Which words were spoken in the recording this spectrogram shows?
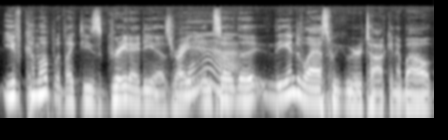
you've come up with like these great ideas, right? And so the the end of last week we were talking about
